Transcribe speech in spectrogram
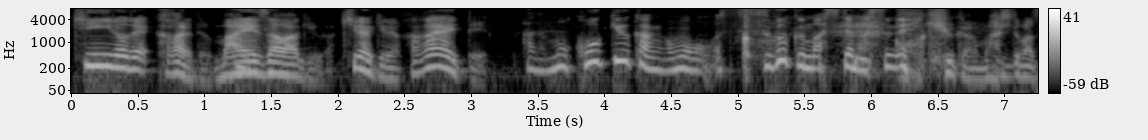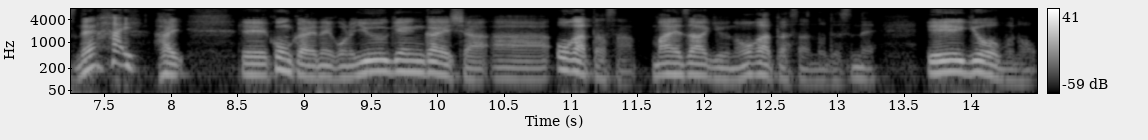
金色で書かれてる前沢牛がキラキラ輝いている。あの、もう高級感がもう、すごく増してますね。高級感が増してますね。はい。はい。えー今回ね、この有限会社、あー尾形さん、前沢牛の尾形さんのですね、営業部の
